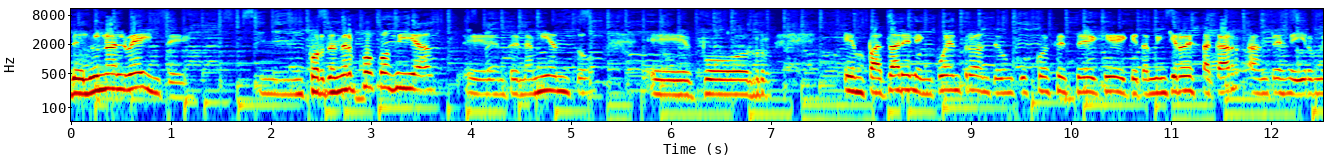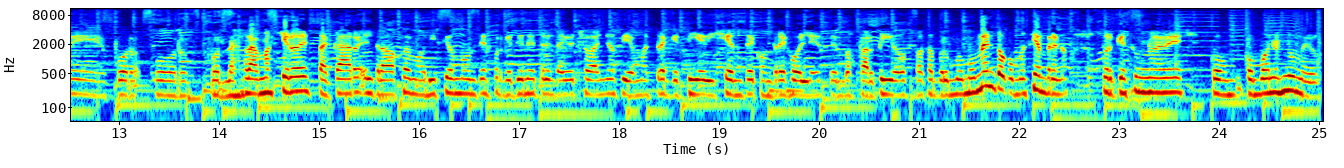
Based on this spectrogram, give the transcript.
Del 1 al 20. Mm, por tener pocos días eh, de entrenamiento, eh, por empatar el encuentro ante un Cusco FC que, que también quiero destacar, antes de irme por, por, por, las ramas, quiero destacar el trabajo de Mauricio Montes porque tiene 38 años y demuestra que sigue vigente con tres goles en dos partidos, pasa por un buen momento, como siempre, ¿no? Porque es un 9 con, con buenos números.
